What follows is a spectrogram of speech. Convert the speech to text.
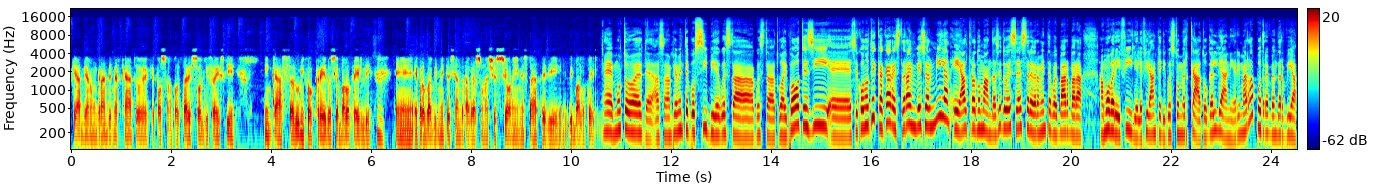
che abbiano un grande mercato e che possano portare soldi freschi in cassa, l'unico credo sia Balotelli mm. e, e, probabilmente si andrà verso una cessione in estate di, di Balotelli. È molto è ampiamente possibile questa, questa tua ipotesi. Eh, secondo te Cacà resterà invece al Milan? E altra domanda, se dovesse essere veramente poi Barbara a muovere i fili e le fila anche di questo mercato, Galliani rimarrà o potrebbe andare via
